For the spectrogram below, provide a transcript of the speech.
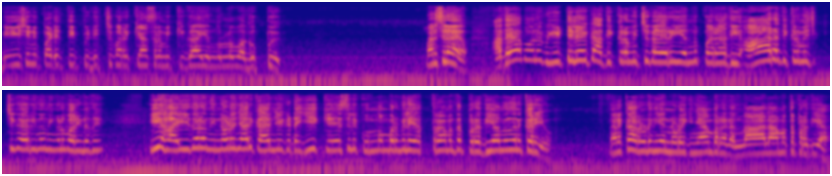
ഭീഷണിപ്പെടുത്തി പിടിച്ചു പറിക്കാൻ ശ്രമിക്കുക എന്നുള്ള വകുപ്പ്. മനസ്സിലായോ? അതേപോലെ വീട്ടിലേക്ക് അതിക്രമിച്ചു കയറി എന്ന് പരാതി. ആരതിക്രമിച്ചു കയറി എന്ന് നിങ്ങൾ പറയുന്നത്? ഈ ഹൈദർ നിന്നോട് ഞാൻ കാര്യം ചോദിക്കട്ടെ? ഈ കേസിൽ കുന്നംപറമ്പിലെ എത്രാമത്തെ പ്രതിയാന്ന് നിനക്കറിയോ? നിനക്കറിഞ്ഞോട് നീ എന്നോട് ചോദിക്കും. ഞാൻ പറഞ്ഞുതരാം. നാലാമത്തെ പ്രതിയാ.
